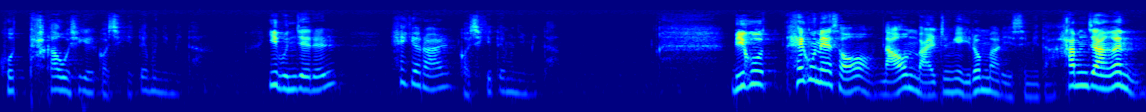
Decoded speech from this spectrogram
곧 다가오실 것이기 때문입니다. 이 문제를 해결할 것이기 때문입니다. 미국 해군에서 나온 말 중에 이런 말이 있습니다. 함장은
